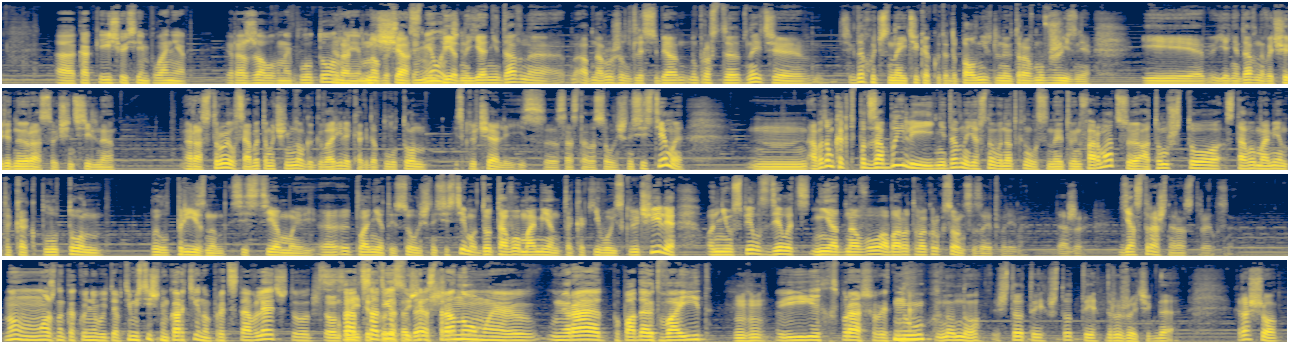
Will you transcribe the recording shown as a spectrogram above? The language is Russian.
А, как и еще семь планет. И разжалованный Плутон, и Ра- много всякой мелочи. бедный. Я недавно обнаружил для себя, ну просто, знаете, всегда хочется найти какую-то дополнительную травму в жизни. И я недавно в очередной раз очень сильно расстроился. Об этом очень много говорили, когда Плутон исключали из э, состава Солнечной системы. А потом как-то подзабыли, и недавно я снова наткнулся на эту информацию о том, что с того момента, как Плутон был признан системой, э, планетой Солнечной системы, до того момента, как его исключили, он не успел сделать ни одного оборота вокруг Солнца за это время даже. Я страшно расстроился. Ну, можно какую-нибудь оптимистичную картину представлять, что, Что со- соответствующие дальше, астрономы умирают, попадают в Аид, Мгм. и их спрашивают, ну, Ну-ну, что ты, что ты, дружочек, да. Хорошо.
